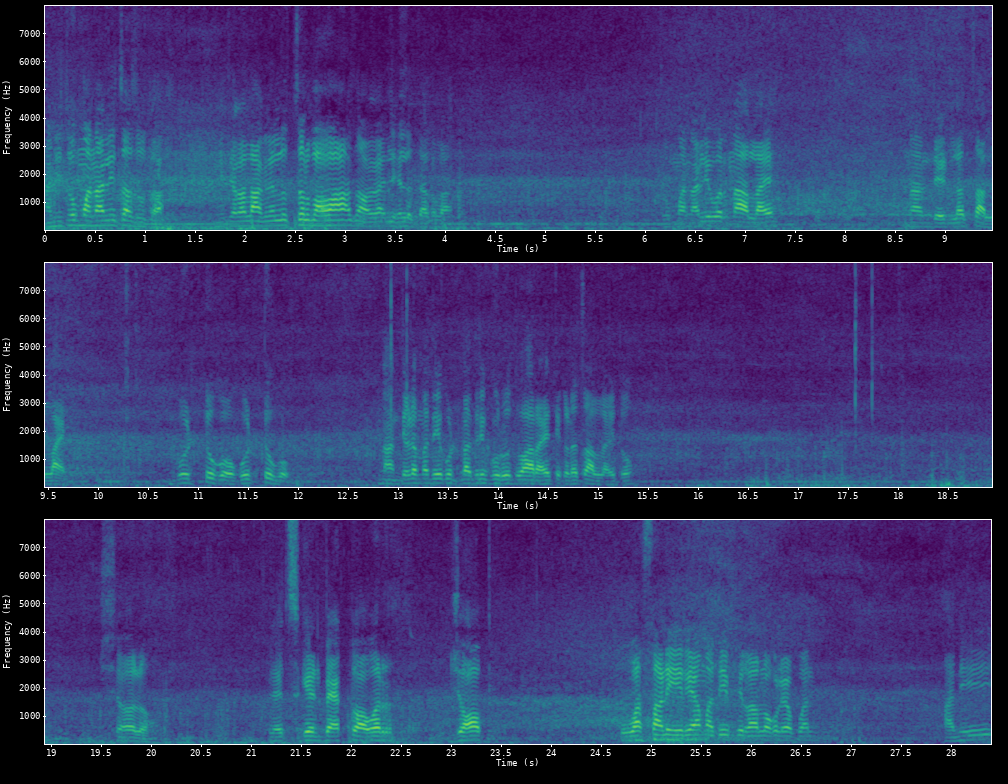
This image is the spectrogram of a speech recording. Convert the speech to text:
आणि तो मनालीचाच होता. मी त्याला लागलेलो चल भावा जाव्या लेह लडाखला तो मनालीवरनं आलाय. नांदेडला चाललाय. Good to go good to go नांदेडमध्ये कुठला तरी गुरुद्वारा आहे तिकडं चाललाय तो. चलो. Let's get back to our job वसाड एरियामध्ये फिरायला लागलो आपण. आणि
